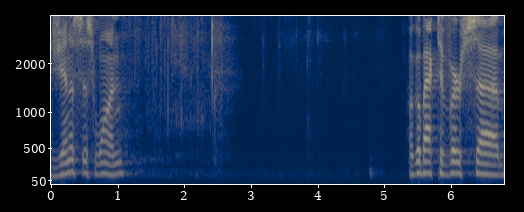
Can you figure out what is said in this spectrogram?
Genesis 1. I'll go back to verse uh,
